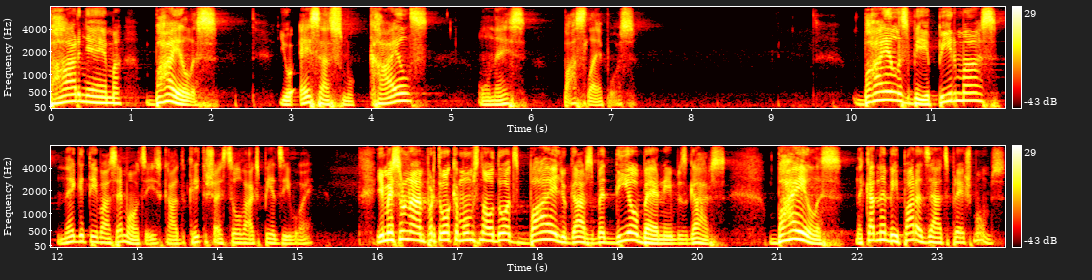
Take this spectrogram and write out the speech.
pārņēma bailes, jo es esmu kails un es paslēpos. Bailes bija pirmās negatīvās emocijas, kādu kritušais cilvēks piedzīvoja. Ja mēs runājam par to, ka mums nav dots baiļu gars, bet dievbijības gars, bailes nekad nebija paredzētas priekš mums.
